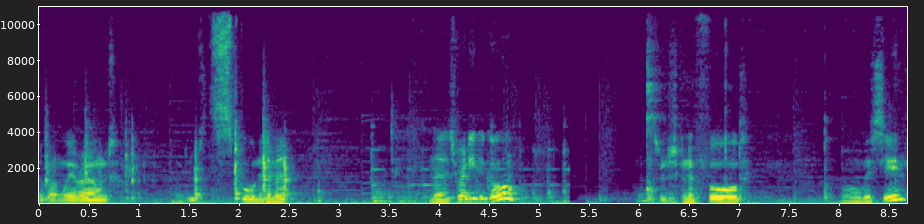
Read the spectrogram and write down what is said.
the wrong way around. I'll use the spoon in a minute. And then it's ready to go. So we're just going to fold all this in.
